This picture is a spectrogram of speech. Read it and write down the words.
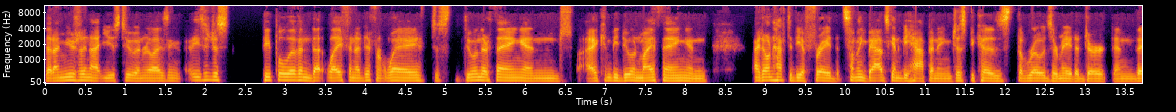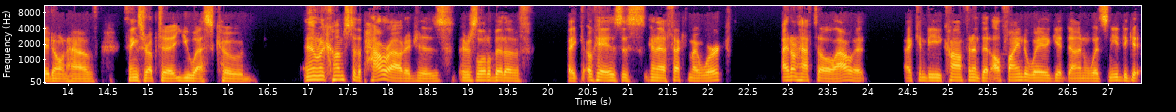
that I'm usually not used to and realizing these are just people living that life in a different way, just doing their thing and I can be doing my thing and I don't have to be afraid that something bad's going to be happening just because the roads are made of dirt and they don't have things are up to US code. And when it comes to the power outages, there's a little bit of like, okay, is this going to affect my work? I don't have to allow it. I can be confident that I'll find a way to get done what's need to get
